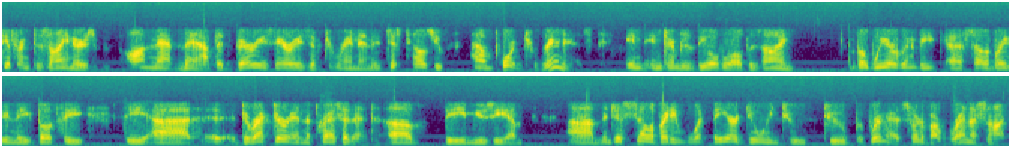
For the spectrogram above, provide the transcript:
different designers on that map at various areas of Turin, and it just tells you how important Turin is in, in terms of the overall design. But we are going to be uh, celebrating the both the the uh, director and the president of the museum, um, and just celebrating what they are doing to to bring a sort of a renaissance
